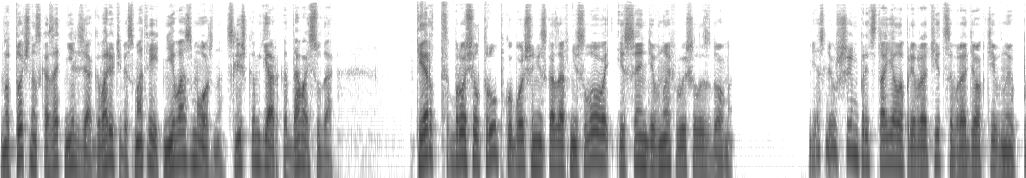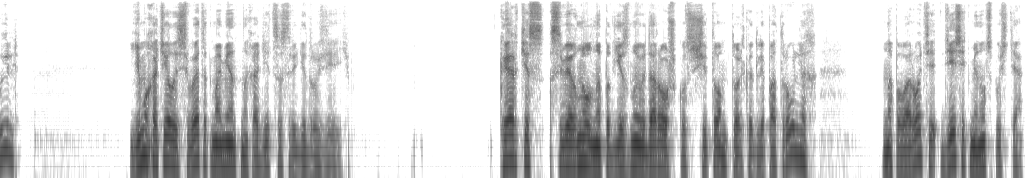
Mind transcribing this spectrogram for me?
Но точно сказать нельзя. Говорю тебе, смотреть невозможно. Слишком ярко. Давай сюда. Керт бросил трубку, больше не сказав ни слова, и Сэнди вновь вышел из дома. Если уж им предстояло превратиться в радиоактивную пыль, ему хотелось в этот момент находиться среди друзей. Кертис свернул на подъездную дорожку с щитом только для патрульных на повороте 10 минут спустя.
